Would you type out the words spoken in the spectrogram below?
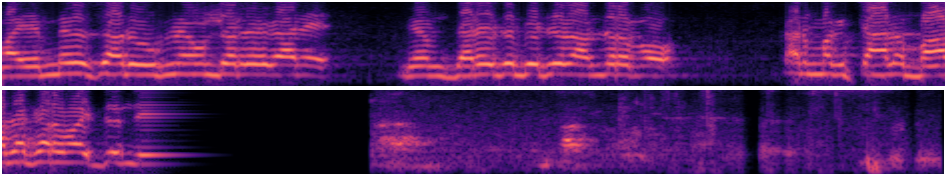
మా ఎమ్మెల్యే సార్ ఊరినే ఉంటారే కానీ మేము దళిత బిడ్డలు అందరము. కానీ మాకు చాలా బాధాకరం అవుతుంది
